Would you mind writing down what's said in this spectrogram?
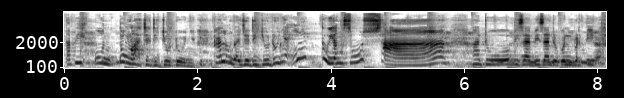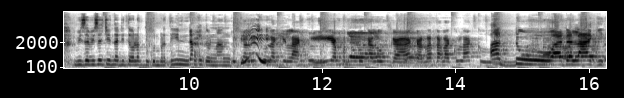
Tapi untunglah jadi jodohnya. Kalau nggak jadi jodohnya itu yang susah. Aduh, bisa-bisa dukun berti, bisa-bisa cinta ditolak dukun bertindak itu nanti. Itu laki-laki yang penuh luka-luka karena tak laku-laku. Aduh, ada lagi.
